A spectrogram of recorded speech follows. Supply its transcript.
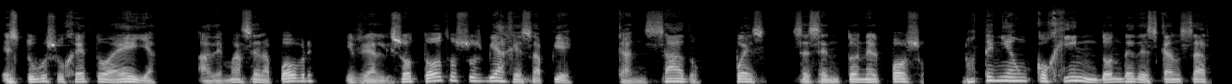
estuvo sujeto a ella. Además era pobre y realizó todos sus viajes a pie. Cansado, pues, se sentó en el pozo. No tenía un cojín donde descansar.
